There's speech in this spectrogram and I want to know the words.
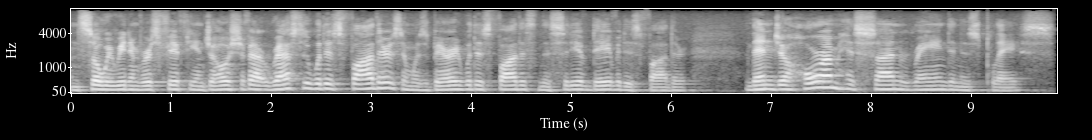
And so we read in verse 50 And Jehoshaphat rested with his fathers and was buried with his fathers in the city of David his father Then Jehoram his son reigned in his place.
